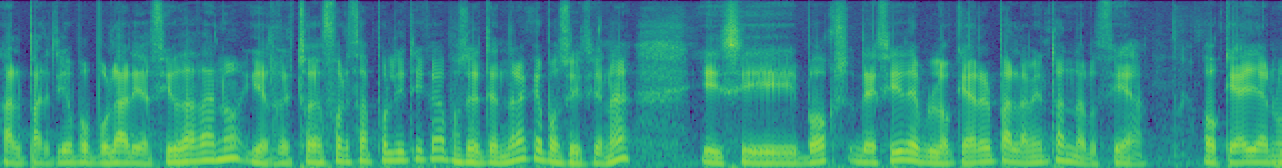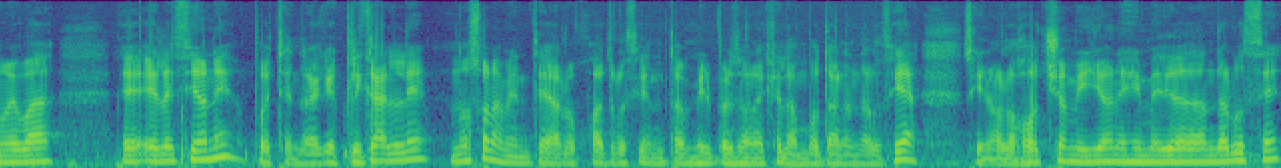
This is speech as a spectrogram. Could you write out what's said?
al Partido Popular y a Ciudadanos y el resto de fuerzas políticas pues se tendrá que posicionar. Y si Vox decide bloquear el Parlamento de Andalucía o que haya nuevas eh, elecciones, pues tendrá que explicarle no solamente a los 400.000 personas que le han votado en Andalucía, sino a los 8 millones y medio de andaluces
